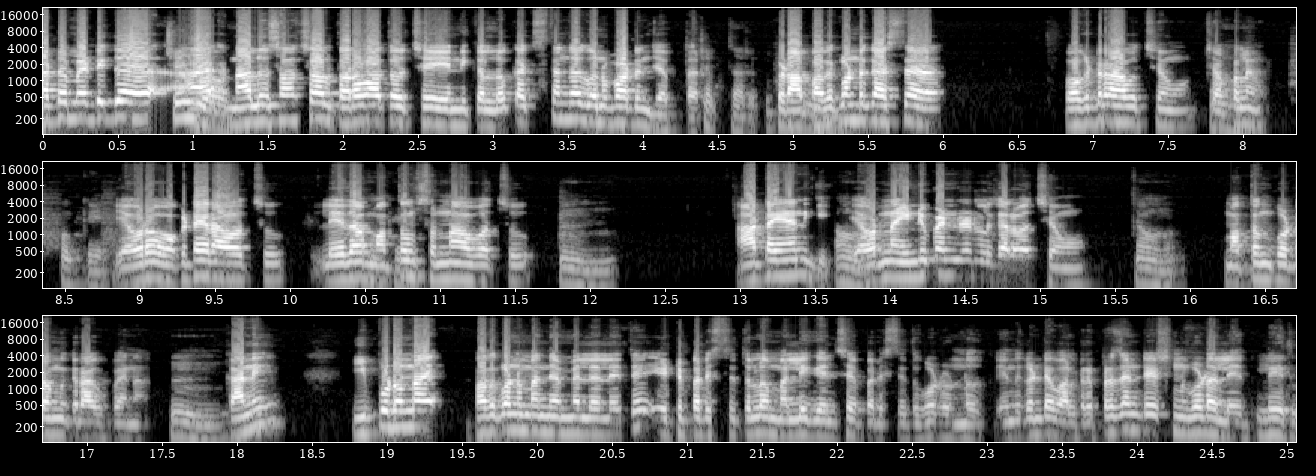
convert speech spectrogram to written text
ఆటోమేటిక్గా. నాలుగు సంవత్సరాల తర్వాత వచ్చే ఎన్నికల్లో ఖచ్చితంగా గుణపాఠం చెప్తారు. ఇప్పుడు ఆ పదకొండు కాస్త ఒకటి రావచ్చేమో చెప్పలేం. ఓకే. ఎవరో ఒకటే రావచ్చు లేదా మొత్తం సున్నా అవ్వచ్చు. ఆ టయానికి. ఎవరన్నా ఇండిపెండెంట్లు గెలవచ్చేమో అవును. మొత్తం కూటమికి రాకపోయినా. కానీ ఇప్పుడున్న పదకొండు మంది ఎమ్మెల్యేలు అయితే ఎట్టి పరిస్థితుల్లో మళ్ళీ గెలిచే పరిస్థితి కూడా ఉండదు. ఎందుకంటే వాళ్ళ రిప్రజెంటేషన్ కూడా లేదు. లేదు.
